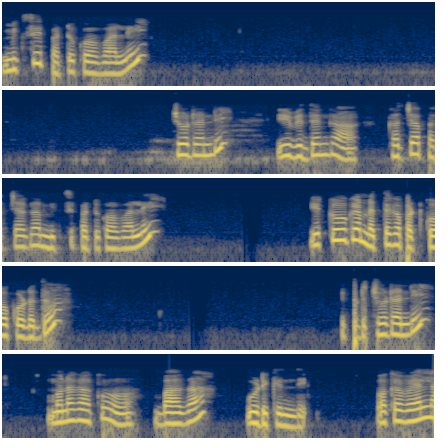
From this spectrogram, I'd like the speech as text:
మిక్సీ పట్టుకోవాలి. చూడండి ఈ విధంగా కచ్చా పచ్చాగా మిక్సీ పట్టుకోవాలి. ఎక్కువగా మెత్తగా పట్టుకోకూడదు. ఇప్పుడు చూడండి మునగాకు బాగా ఉడికింది. ఒకవేళ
